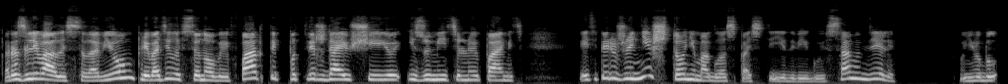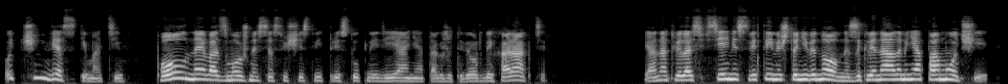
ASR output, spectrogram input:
разливалась соловьем, приводила все новые факты, подтверждающие ее изумительную память, и теперь уже ничто не могло спасти Едвигу. И в самом деле у нее был очень веский мотив, полная возможность осуществить преступные деяния, а также твердый характер. И она клялась всеми святыми, что невиновна, заклинала меня помочь ей —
